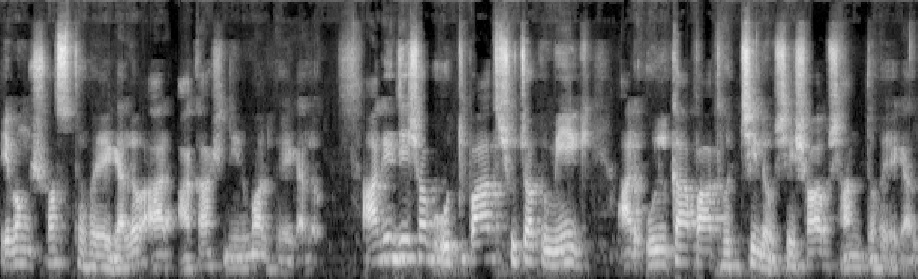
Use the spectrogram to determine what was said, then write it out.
এবং সুস্থ হয়ে গেল আর আকাশ নির্মল হয়ে গেল। আগে যেসব উৎপাত সূচক মেঘ আর উল্কাপাত হচ্ছিল, সে সব শান্ত হয়ে গেল।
